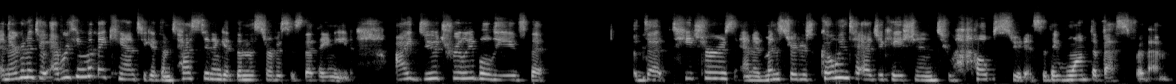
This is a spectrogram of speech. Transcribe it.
And they're going to do everything that they can to get them tested and get them the services that they need. I do truly believe that that teachers and administrators go into education to help students that they want the best for them.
